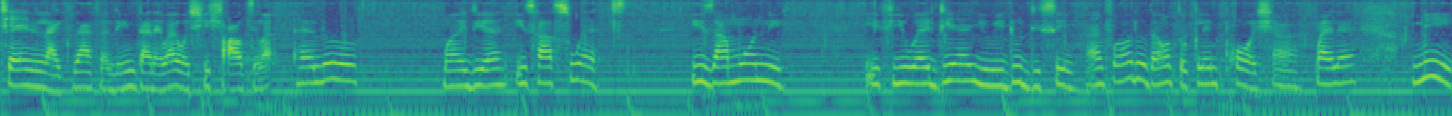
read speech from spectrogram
turning like that on the internet? Why was she shouting? Like, hello, my dear, it's her sweat, it's her money. If you were there, you will do the same. And for all those that want to claim Porsche, uh, me,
